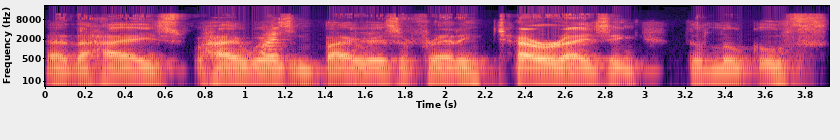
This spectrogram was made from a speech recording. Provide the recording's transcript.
uh, the highs, highways, and byways of Reading, terrorizing the locals?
